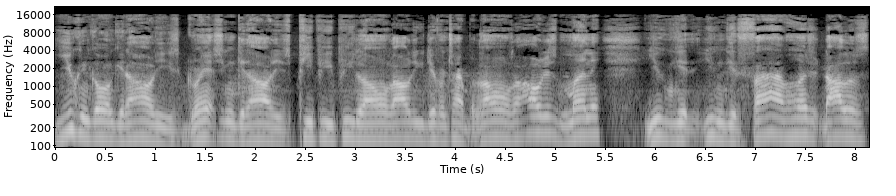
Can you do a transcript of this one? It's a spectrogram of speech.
you can go and get all these grants, you can get all these PPP loans, all these different type of loans, all this money. You can get you can get five hundred dollars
